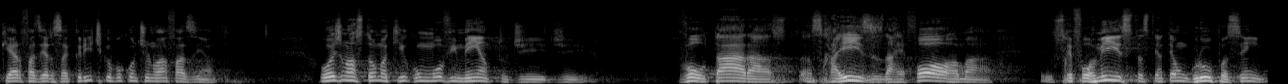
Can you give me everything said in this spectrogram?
quero fazer essa crítica, eu vou continuar fazendo. Hoje nós estamos aqui com um movimento de, de voltar às, às, raízes da reforma, os reformistas, tem até um grupo assim,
